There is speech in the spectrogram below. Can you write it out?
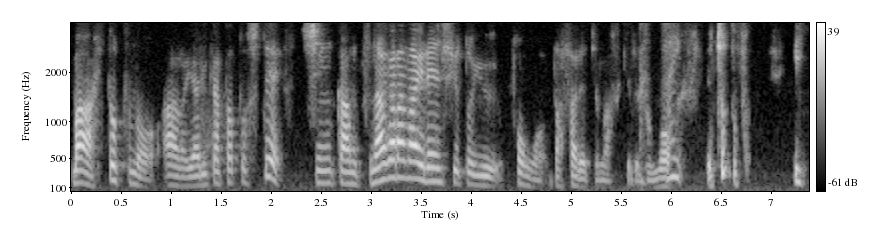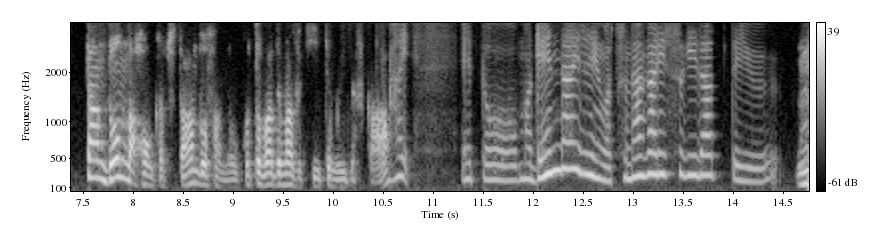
まあ一つのあのやり方として、新刊つながらない練習という本を出されてますけれども、はい、えちょっとさ一旦どんな本かちょっと安藤さんのお言葉でまず聞いてもいいですか？はい、えっと、まあ、現代人はつながりすぎだっていう、う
